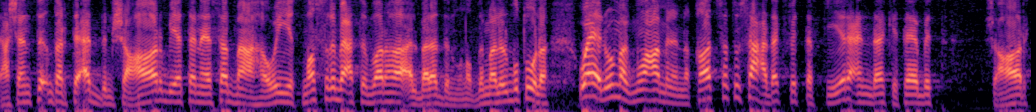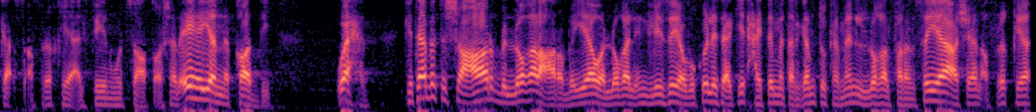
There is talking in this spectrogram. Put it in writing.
عشان تقدر تقدم شعار بيتناسب مع هوية مصر باعتبارها البلد المنظمة للبطولة. وقالوا مجموعة من النقاط ستساعدك في التفكير عند كتابة شعار كأس أفريقيا 2019 إيه هي النقاط دي؟ واحد كتابة الشعار باللغة العربية واللغة الإنجليزية وبكل تأكيد هيتم ترجمته كمان للغة الفرنسية عشان أفريقيا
